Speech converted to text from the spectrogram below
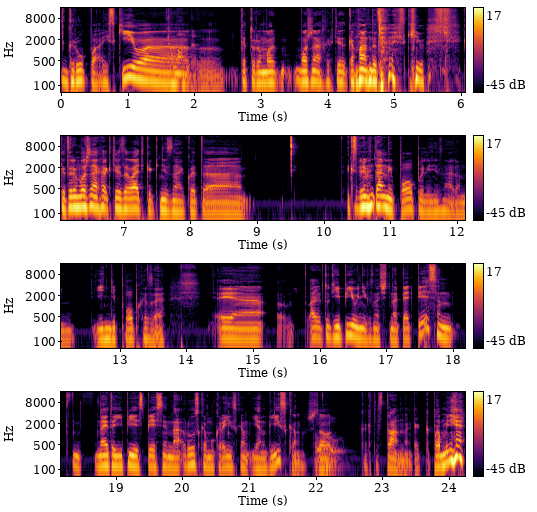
группа из Киева, Команда. э, которую мо- можно охарактеризовать... Команда, да, из Киева. Которую можно охарактеризовать как, не знаю, какой-то а, экспериментальный поп или, не знаю, там, инди-поп, хз. Э, а тут EP у них, значит, на 5 песен. На этой EP есть песни на русском, украинском и английском, что Оу. Как-то странно, как по мне.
